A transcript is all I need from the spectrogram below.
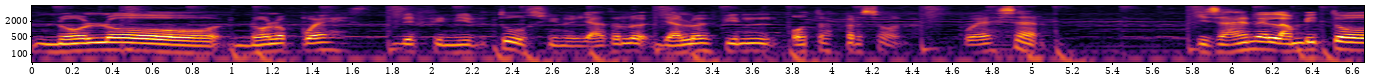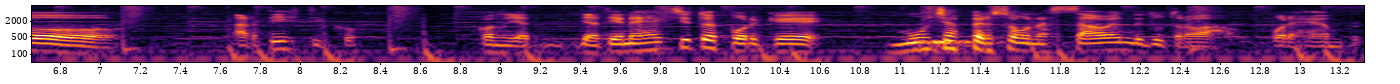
no, lo, no lo puedes definir tú, sino ya, te lo, ya lo definen otras personas. Puede ser. Quizás en el ámbito artístico, cuando ya, ya tienes éxito es porque muchas personas saben de tu trabajo, por ejemplo.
